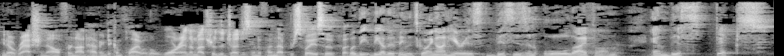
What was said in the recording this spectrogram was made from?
you know, rationale for not having to comply with a warrant. I'm not sure the judge is going to find that persuasive, but Well, the, the other thing that's going on here is this is an old iPhone, and this fix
